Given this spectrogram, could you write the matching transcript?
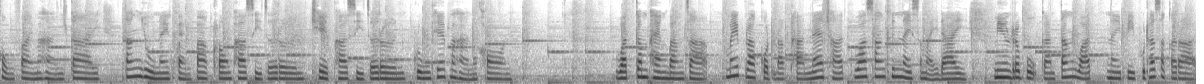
สงฆ์ฝ่ายมหานิกาย ตั้งอยู่ในแขวงปากคลองภาษีเจริญ เขตภาษีเจริญ กรุงเทพมหานคร วัดกำแพงบางจากไม่ปรากฏหลักฐานแน่ชัดว่าสร้างขึ้นในสมัยใด มีระบุการตั้งวัดในปีพุทธศักราช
